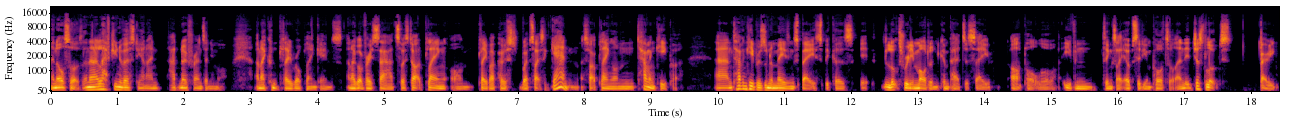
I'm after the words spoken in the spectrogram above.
and all sorts. And then I left university and I had no friends anymore and I couldn't play role playing games and I got very sad. So I started playing on play by post websites again. I started playing on Tavern Keeper and Tavern Keeper is an amazing space because it looks really modern compared to say RPOL or even things like Obsidian Portal. And it just looked very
